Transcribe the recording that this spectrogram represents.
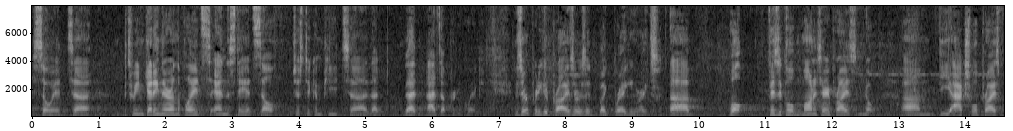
So it uh, between getting there on the flights and the stay itself, just to compete, uh, that that adds up pretty quick. Is there a pretty good prize, or is it like bragging rights? Uh, well, physical monetary prize, no. Um, the actual prize for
